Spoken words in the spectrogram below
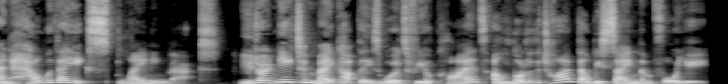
and how are they explaining that? You don't need to make up these words for your clients. A lot of the time, they'll be saying them for you.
